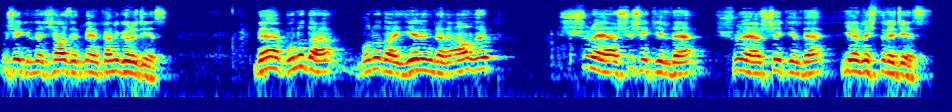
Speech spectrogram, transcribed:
Bu şekilde şarj etme imkanı göreceğiz. Ve bunu da bunu da yerinden alıp şuraya şu şekilde şuraya şu şekilde yerleştireceğiz.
